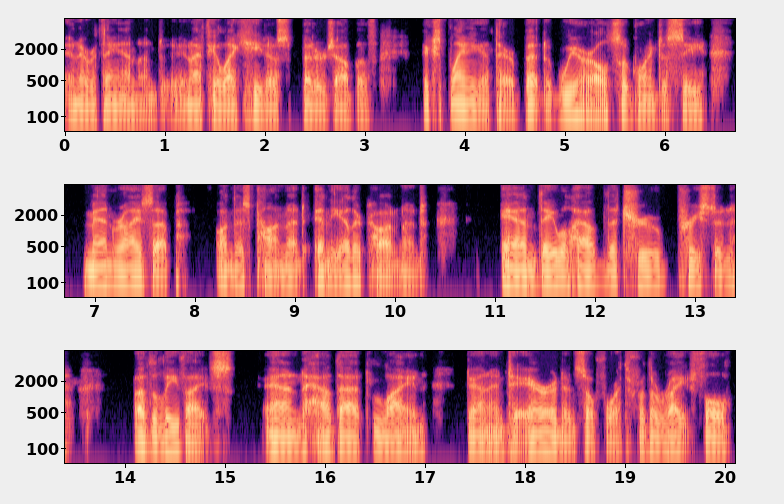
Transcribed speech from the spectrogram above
and everything. And, and I feel like he does a better job of explaining it there. But we are also going to see men rise up on this continent and the other continent, and they will have the true priesthood of the Levites and have that line down into Aaron and so forth for the rightful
